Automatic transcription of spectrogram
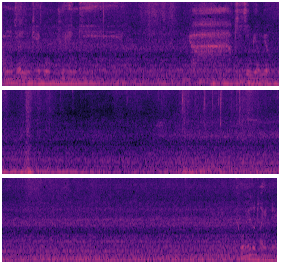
장전 계곡 주행기. 야 기기 묘묘. 교회도 다 있네. 여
